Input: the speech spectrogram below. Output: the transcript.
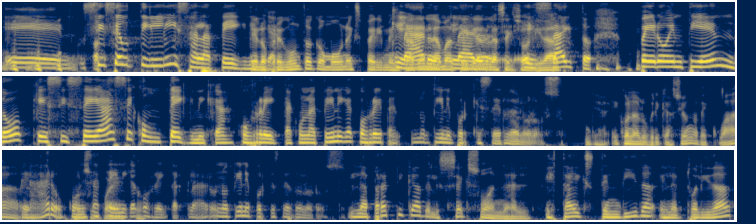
eh, si se utiliza la técnica. Te lo pregunto como una experimentada en la materia de la sexualidad. Exacto. Pero entiendo que si se hace con técnica correcta, con la técnica correcta, no tiene por qué ser doloroso. Ya, Y con la lubricación adecuada. Claro, con esa supuesto. técnica correcta, claro, no tiene por qué ser doloroso. La práctica del sexo anal está extendida en la actualidad,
